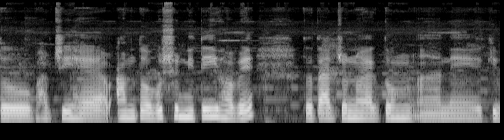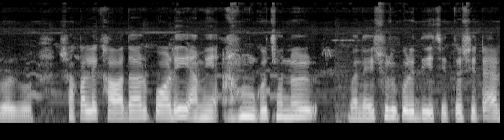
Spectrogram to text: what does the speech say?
তো ভাবছি হ্যাঁ আম তো অবশ্যই নিতেই হবে। তো তার জন্য একদম মানে কি বলব, সকালে খাওয়া দাওয়ার পরেই আমি আম গোছানোর মানে শুরু করে দিয়েছি। তো সেটা আর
